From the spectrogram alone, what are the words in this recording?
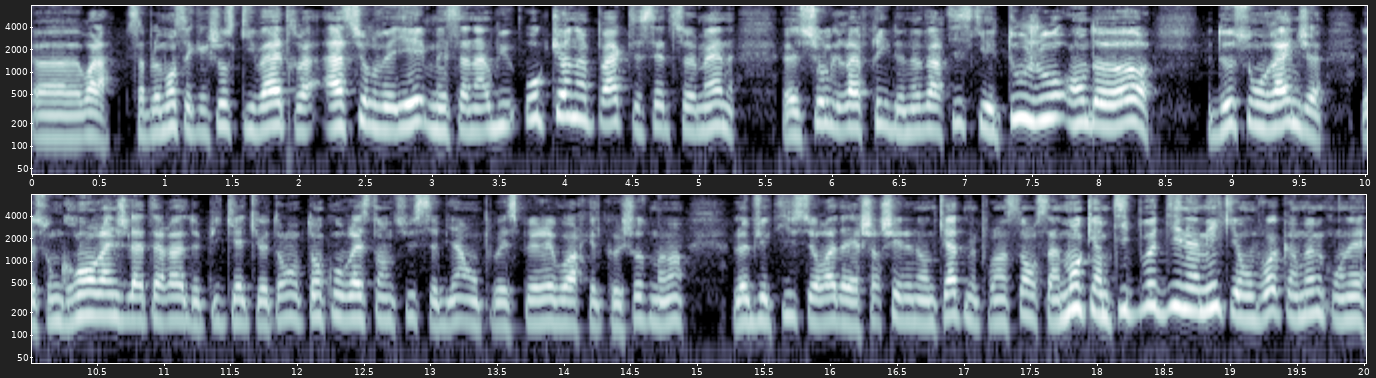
Euh, voilà, simplement c'est quelque chose qui va être à surveiller, mais ça n'a eu aucun impact cette semaine sur le graphique de Novartis qui est toujours en dehors de son range, de son grand range latéral depuis quelques temps. Tant qu'on reste en dessus, c'est bien, on peut espérer voir quelque chose. Maintenant, l'objectif sera d'aller chercher les 94, mais pour l'instant, ça manque un petit peu de dynamique et on voit quand même qu'on est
